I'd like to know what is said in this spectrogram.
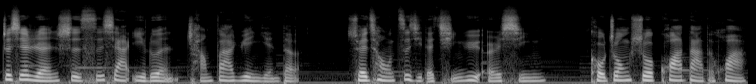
这些人是私下议论、常发怨言的，随从自己的情欲而行，口中说夸大的话。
